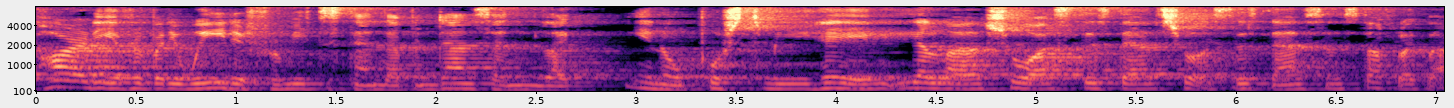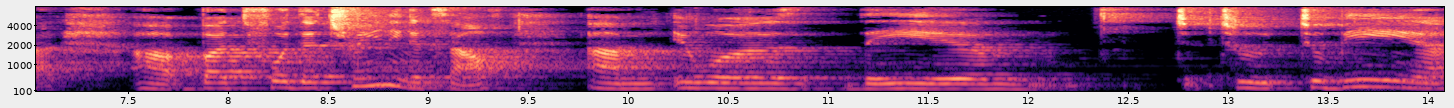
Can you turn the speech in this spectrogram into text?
party, everybody waited for me to stand up and dance and like, you know, pushed me, hey, yalla, show us this dance, show us this dance and stuff like that. Uh, but for the training itself, um, it was the, um, to, to, to be, uh,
